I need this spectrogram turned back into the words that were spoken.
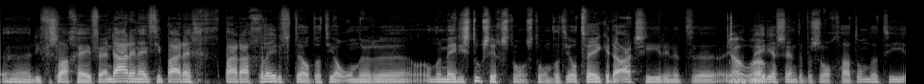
eh, die verslaggever. En daarin heeft hij een paar, dag- paar dagen geleden verteld dat hij al onder, eh, onder medisch toezicht sto- stond. Dat hij al twee keer de arts hier in het, eh, in het wow. mediacenter bezocht had, omdat hij...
